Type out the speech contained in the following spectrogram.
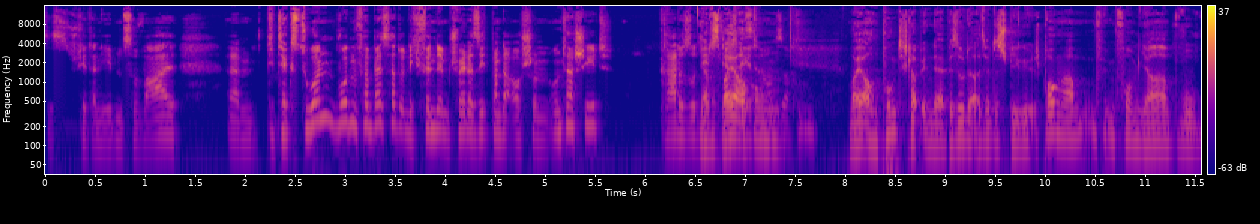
Das steht dann jedem zur Wahl. Ähm, die Texturen wurden verbessert und ich finde, im Trailer sieht man da auch schon einen Unterschied. Gerade so die ja, das war ja auch ein, Sachen war ja auch ein Punkt, ich glaube, in der Episode, als wir das Spiel gesprochen haben im vorigen Jahr, wo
